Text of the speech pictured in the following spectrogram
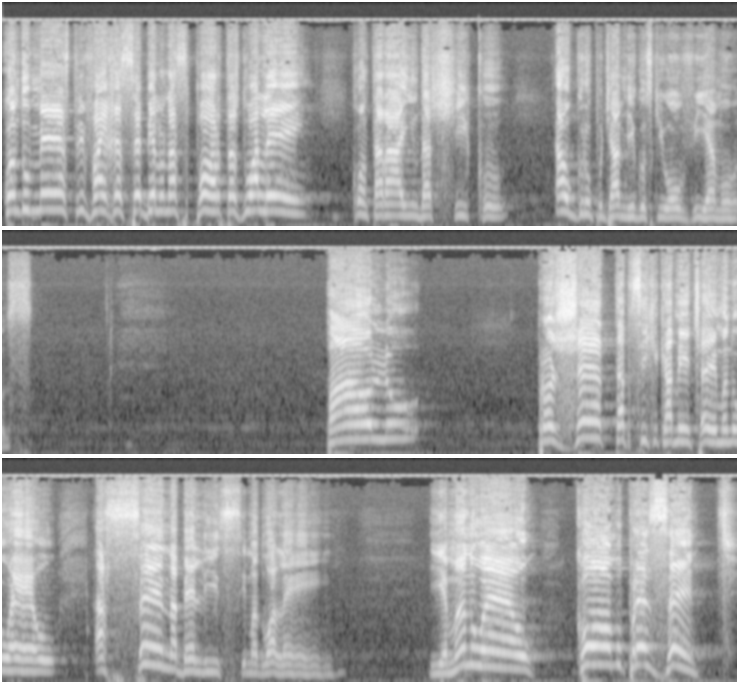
quando o mestre vai recebê-lo nas portas do além, contará ainda Chico ao grupo de amigos que o ouvíamos. Paulo projeta psiquicamente a Emanuel a cena belíssima do além. E Emanuel, como presente,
